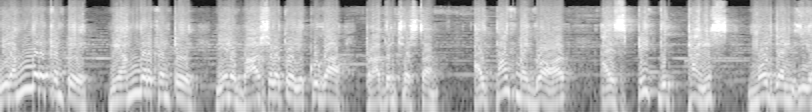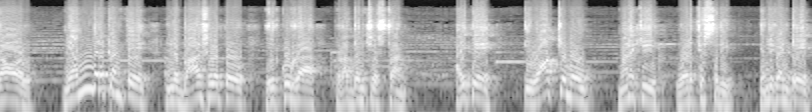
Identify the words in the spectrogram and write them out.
వీరందరికంటే మీ అందరికంటే నేను భాషలతో ఎక్కువగా ప్రార్థన చేస్తాను. I thank my God I speak with thanks more than ఈ ఆల్ మీ అందరికంటే నేను భాషలతో ఎక్కువగా ప్రార్థన చేస్తాను. అయితే ఈ వాక్యము మనకి వర్తిస్తుంది. ఎందుకంటే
